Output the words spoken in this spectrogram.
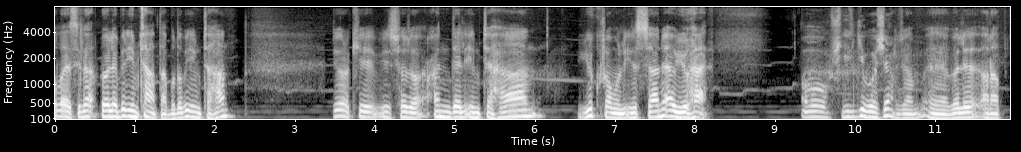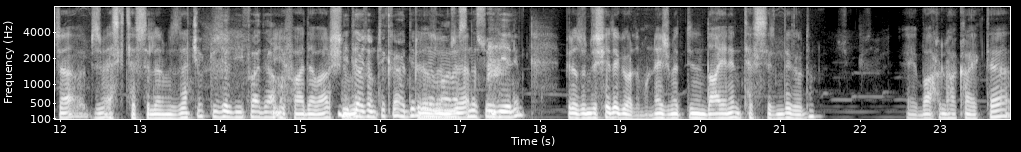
Dolayısıyla böyle bir imtihan da bu da bir imtihan. Diyor ki bir söz o. Andel imtihan yukramul insanu ev yuhan. O şiir gibi hocam. Hocam e, böyle Arapça bizim eski tefsirlerimizde Çok güzel bir ifade ama. bir ifade var. Bir Şimdi de hocam tekrar edelim biraz önce- manasını söyleyelim. biraz önce şeyde gördüm. Necmettin Daye'nin tefsirinde gördüm. E, Bahrül Hakaik'te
